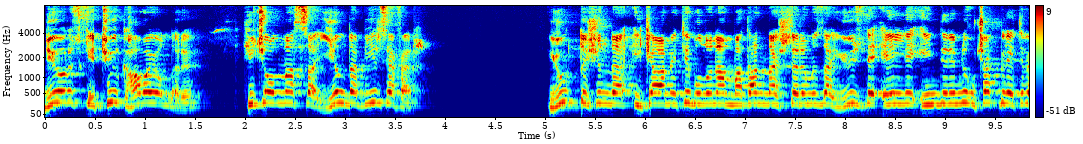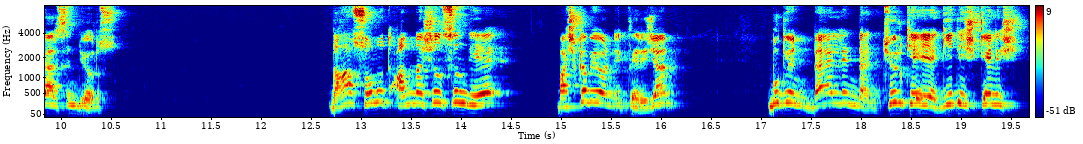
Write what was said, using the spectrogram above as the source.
Diyoruz ki Türk Hava Yolları hiç olmazsa yılda bir sefer yurt dışında ikameti bulunan vatandaşlarımıza %50 indirimli uçak bileti versin diyoruz. Daha somut anlaşılsın diye başka bir örnek vereceğim. Bugün Berlin'den Türkiye'ye gidiş geliş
